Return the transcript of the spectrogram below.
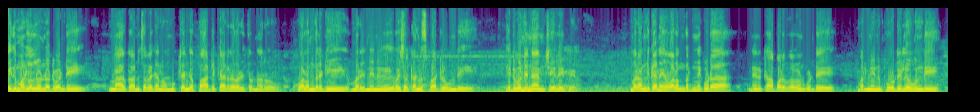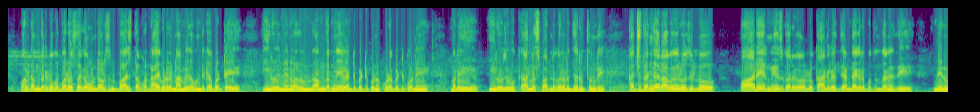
ఐదు మండలాల్లో ఉన్నటువంటి నా యొక్క అనుచరగణం ముఖ్యంగా పార్టీ క్యాడర్ ఎవరైతే ఉన్నారో వాళ్ళందరికీ మరి నేను ఈ వైఎస్ఆర్ కాంగ్రెస్ పార్టీలో ఉండి ఎటువంటి న్యాయం చేయలేకపోయాను. మరి అందుకనే వాళ్ళందరినీ కూడా నేను కాపాడుకోవాలనుకుంటే మరి నేను పోటీలో ఉండి వాళ్ళకందరికీ ఒక భరోసాగా ఉండవలసిన బాధ్యత ఒక నాయకుడిగా నా మీద ఉంది కాబట్టి ఈరోజు నేను వాళ్ళ అందరినీ వెంట పెట్టుకొని కూడబెట్టుకొని మరి ఈరోజు కాంగ్రెస్ పార్టీలోకి వెళ్ళడం జరుగుతుంది. ఖచ్చితంగా రాబోయే రోజుల్లో పాడేరు నియోజకవర్గంలో కాంగ్రెస్ జెండా ఎగరబోతుంది అనేది నేను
